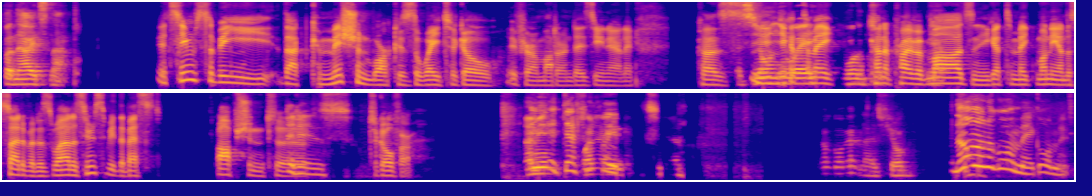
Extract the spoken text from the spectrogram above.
For now, it's not. It seems to be that commission work is the way to go if you're a modern day Z nearly. Because you, you get to make kind of private yeah. mods and you get to make money on the side of it as well. It seems to be the best option to it is. to go for. I mean, it, definitely. When is, yeah. I, oh, go ahead, lads, sure. No, no, no. Go on, mate. Go on, mate.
